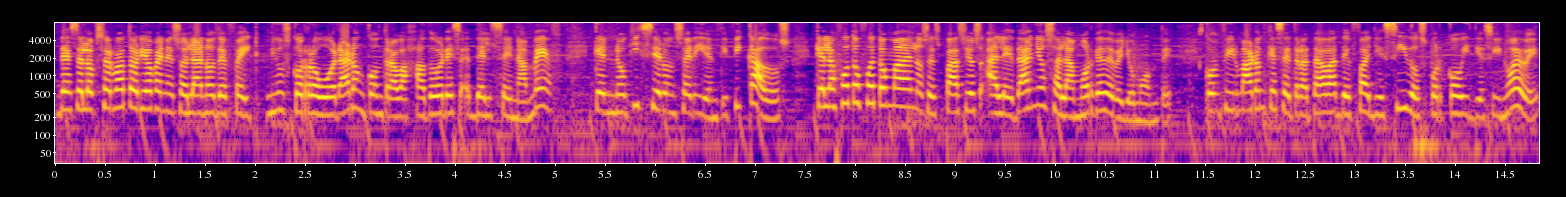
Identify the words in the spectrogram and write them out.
Desde el Observatorio Venezolano de Fake News corroboraron con trabajadores del CENAMEF que no quisieron ser identificados que la foto fue tomada en los espacios aledaños a la morgue de Bellomonte. Confirmaron que se trataba de fallecidos por COVID-19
